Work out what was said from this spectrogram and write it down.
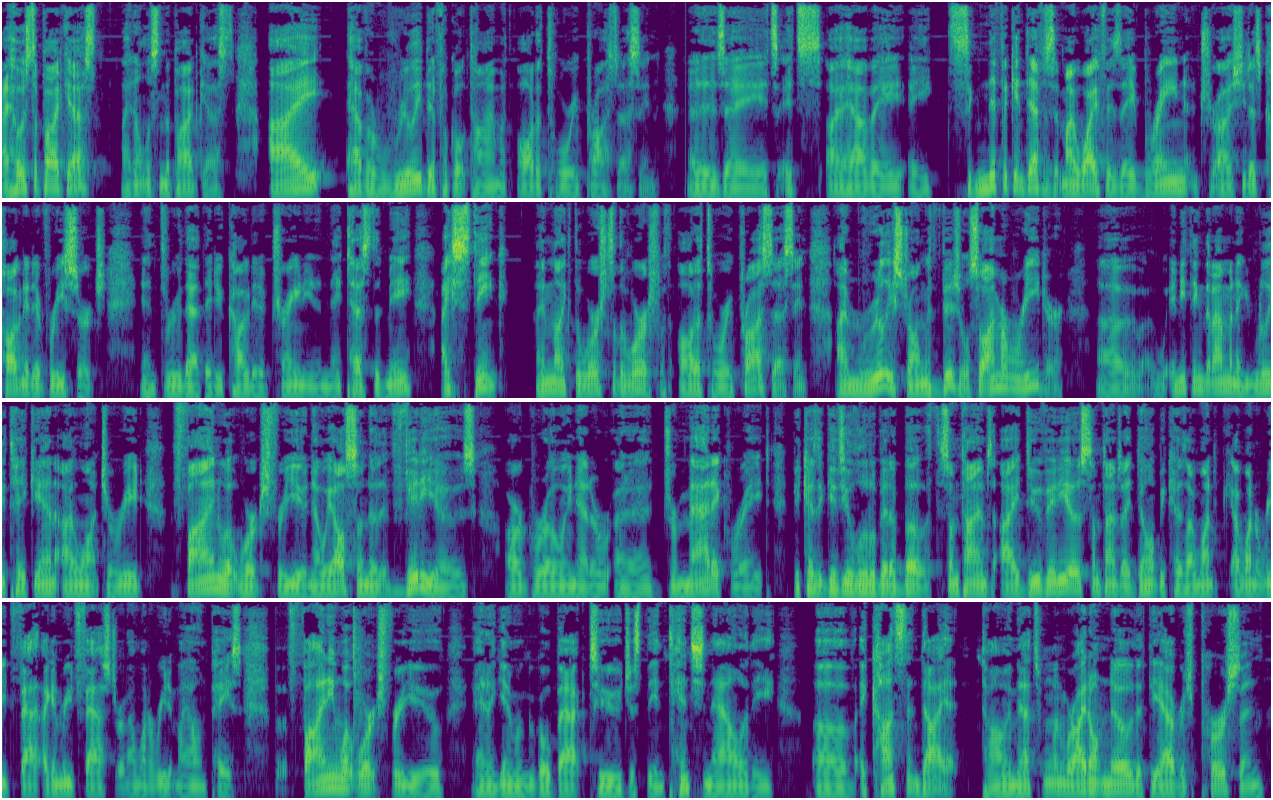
I host a podcast. I don't listen to podcasts. I have a really difficult time with auditory processing. It is a it's it's I have a a significant deficit. My wife is a brain uh, she does cognitive research and through that they do cognitive training and they tested me. I stink. I'm like the worst of the worst with auditory processing. I'm really strong with visual. So I'm a reader. Uh, anything that I'm going to really take in, I want to read. Find what works for you. Now, we also know that videos are growing at a, at a, dramatic rate because it gives you a little bit of both. Sometimes I do videos, sometimes I don't because I want I want to read fast. I can read faster and I want to read at my own pace. But finding what works for you, and again, we go back to just the intentionality of a constant diet, Tom. I mean, that's one where I don't know that the average person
